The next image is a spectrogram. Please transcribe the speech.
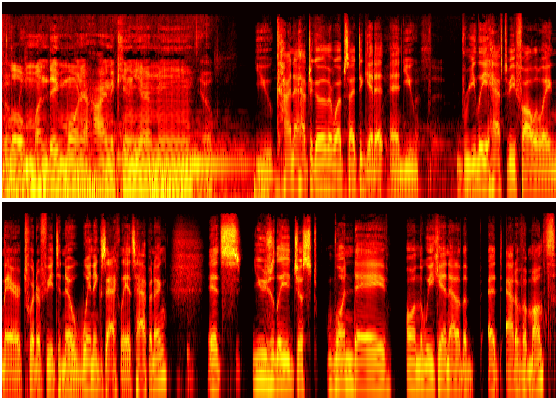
A little Monday morning Heineken, you know what I mean? Yep. You kind of have to go to their website to get it, and you really have to be following their Twitter feed to know when exactly it's happening. It's usually just one day on the weekend out of the out of a month,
